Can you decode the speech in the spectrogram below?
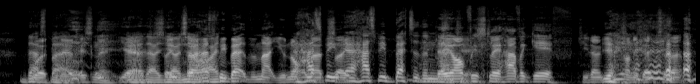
That's bad. out, isn't it? Yeah, Yeah. that- so, yeah, so no, it has I- to be better than that. You're not It allowed has, to be, say it has to be better than that. they magic. obviously have a gift. You don't Yeah. kind of get to that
